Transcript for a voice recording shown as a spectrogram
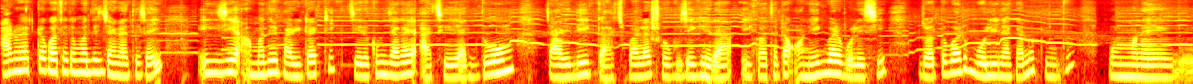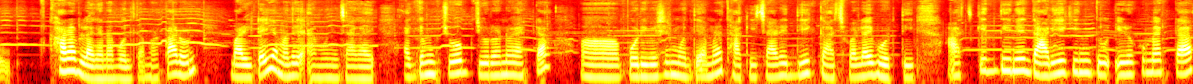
আরও একটা কথা তোমাদের জানাতে চাই। এই যে আমাদের বাড়িটা ঠিক যেরকম জায়গায় আছে, একদম চারিদিক গাছপালা সবুজে ঘেরা, এই কথাটা অনেকবার বলেছি। যতবার বলি না কেন কিন্তু মানে খারাপ লাগে না বলতে আমার। কারণ বাড়িটাই আমাদের এমন জায়গায়। একদম চোখ জোড়ানো একটা পরিবেশের মধ্যে আমরা থাকি, চারিদিক গাছপালায় ভর্তি। আজকের দিনে দাঁড়িয়ে কিন্তু এরকম একটা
